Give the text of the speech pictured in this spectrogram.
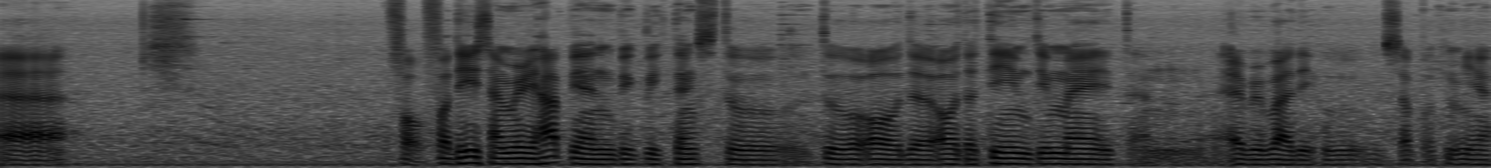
Uh, for, for this I'm really happy and big big thanks to, to all the all the team teammate and everybody who support me Yeah.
